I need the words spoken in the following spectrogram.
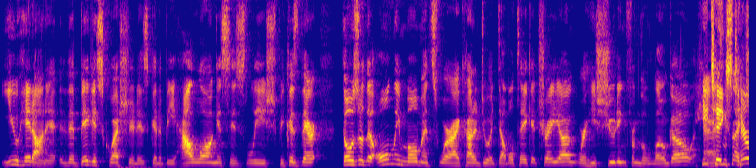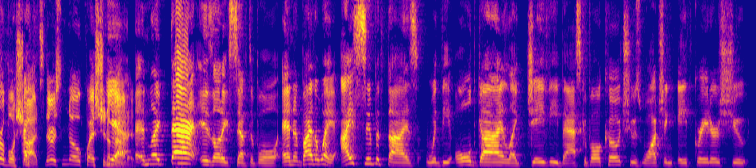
you hit on it. The biggest question is going to be how long is his leash? Because there, those are the only moments where I kind of do a double take at Trae Young, where he's shooting from the logo. He takes like, terrible shots. I, There's no question yeah, about it. And like that is unacceptable. And uh, by the way, I sympathize with the old guy, like JV basketball coach, who's watching eighth graders shoot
